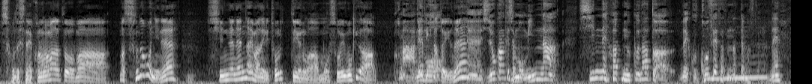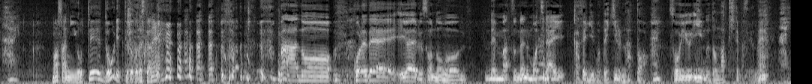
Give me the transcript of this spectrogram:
そうですね。このままだとまあ、まあ、素直にね、新年年内までに取るっていうのはもうそういう動きが出てきたというね、まあ、えー、市場関係者もみんな新年は抜くなとは、ね、コンセンサスになってますからね。はい。まさに予定通りってとこですかね。まあ、あのー、これで、いわゆるその、年末ね、持ち代稼ぎもできるなと、はい、そういういいムードになってきてますよね。はい。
